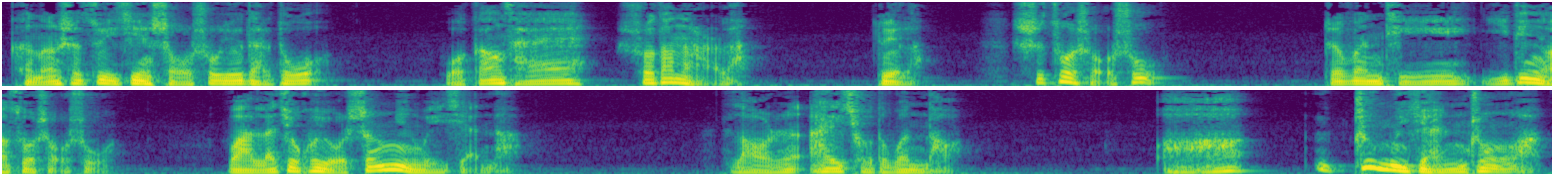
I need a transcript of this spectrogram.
可能是最近手术有点多。我刚才说到哪儿了？对了，是做手术，这问题一定要做手术，晚了就会有生命危险的。老人哀求的问道：“啊，这么严重啊？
